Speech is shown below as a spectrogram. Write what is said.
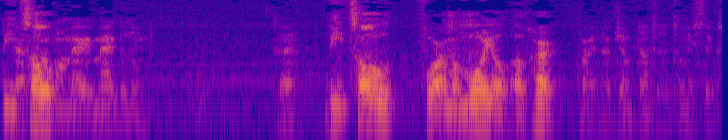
Be That's told, talking Mary Magdalene. Okay. be told for a memorial of her. Right now, jump down to the 26.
